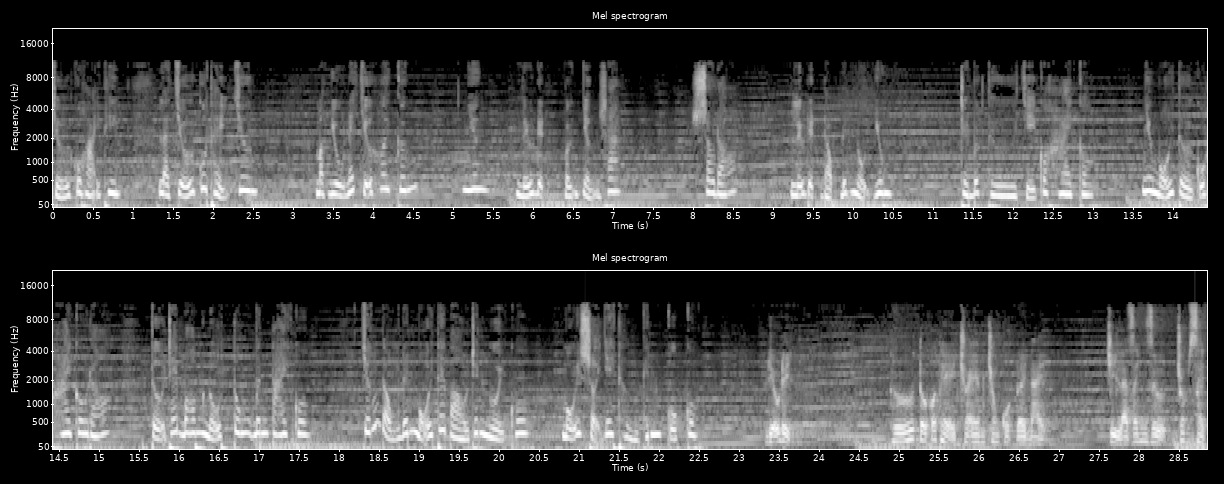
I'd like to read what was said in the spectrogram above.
chữ của Hải Thiên, Là chữ của thầy Chương. Mặc dù nét chữ hơi cứng, Nhưng Liễu Địch vẫn nhận ra. Sau đó, Liễu Địch đọc đến nội dung. Trên bức thư chỉ có hai câu, Nhưng mỗi từ của hai câu đó Tựa trái bom nổ tung bên tai cô, Chấn động đến mỗi tế bào trên người cô. Mỗi sợi dây thần kinh của cô. Liễu Định, Thứ tôi có thể cho em trong cuộc đời này Chỉ là danh dự trong sạch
